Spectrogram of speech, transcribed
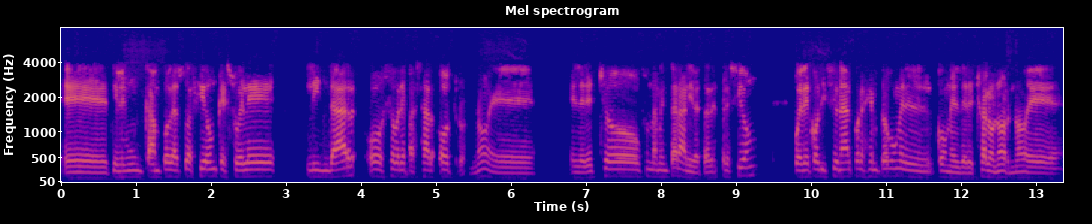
eh, tienen un campo de actuación que suele lindar o sobrepasar otros, ¿no? Eh, el derecho fundamental a la libertad de expresión puede colisionar, por ejemplo, con el, con el derecho al honor ¿no? de,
